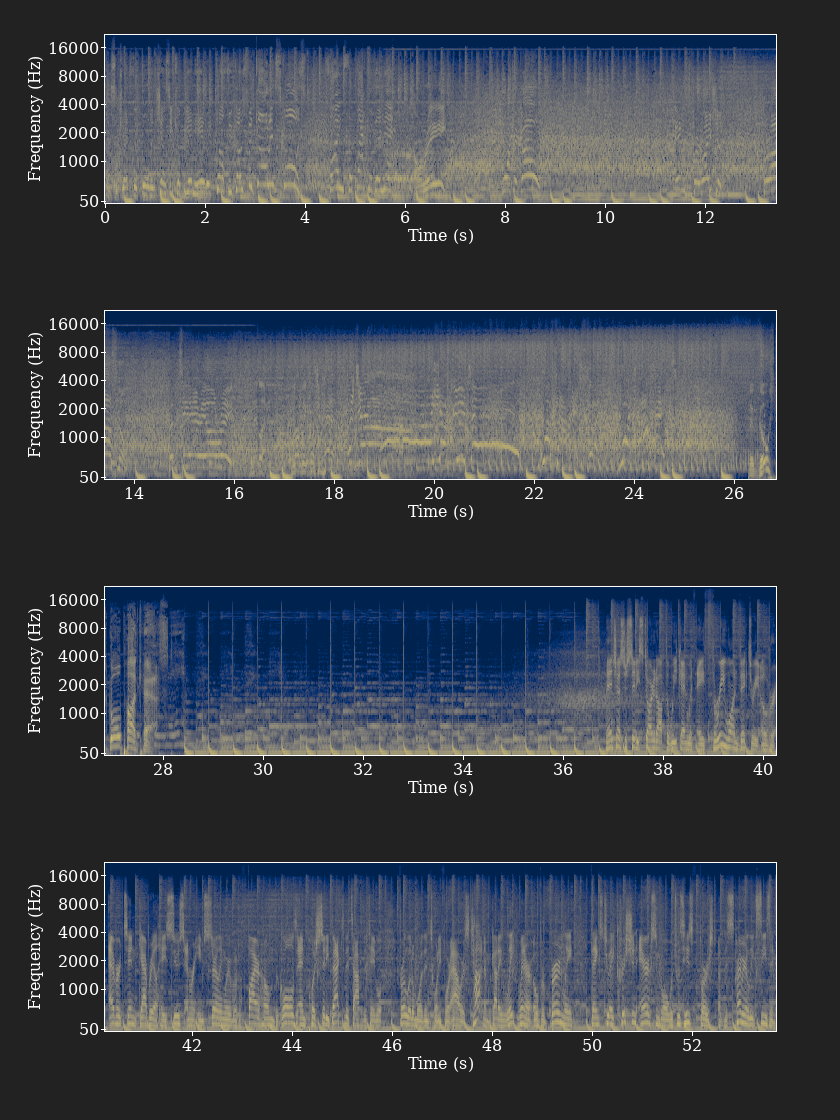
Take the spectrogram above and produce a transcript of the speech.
That's a dreadful ball, and Chelsea could be in here with Goff, who goes for goal and scores! Finds the back of the net. Henri! What a goal! Inspiration for Arsenal from Thierry Henry. Miller, lovely cushion header. For Giroud! Oh, you beauty! What a head! What a head! The Ghost Goal Podcast. Manchester City started off the weekend with a 3 1 victory over Everton. Gabriel Jesus and Raheem Sterling were able to fire home the goals and push City back to the top of the table for a little more than 24 hours. Tottenham got a late winner over Burnley thanks to a Christian Eriksen goal, which was his first of the Premier League season.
